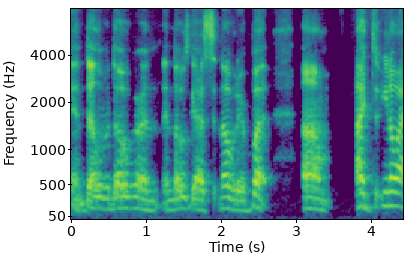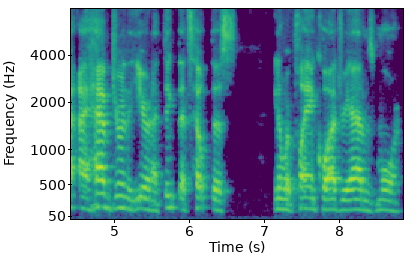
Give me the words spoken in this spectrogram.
and Dellavedova and and those guys sitting over there. But um, I, you know, I, I, have during the year, and I think that's helped us. You know, we're playing Quadri Adams more,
